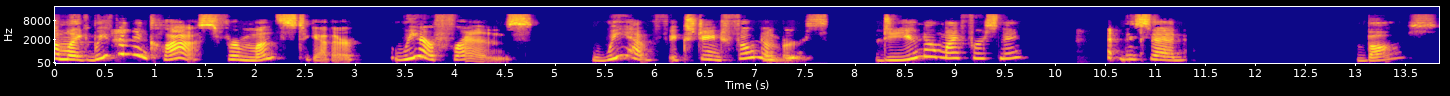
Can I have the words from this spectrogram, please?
I'm like, "We've been in class for months together. We are friends. We have exchanged phone Mhm. numbers. Do you know my first name?" They said, "Boss."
